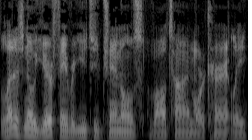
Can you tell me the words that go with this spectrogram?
Let us know your favorite YouTube channels of all time or currently.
